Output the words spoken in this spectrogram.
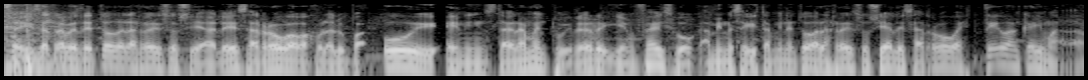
Nos seguís a través de todas las redes sociales, arroba bajo la lupa uy, en Instagram, en Twitter y en Facebook. A mí me seguís también en todas las redes sociales, arroba Esteban Caimada.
